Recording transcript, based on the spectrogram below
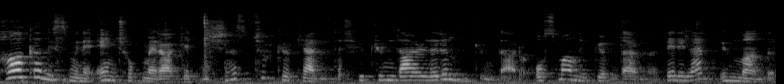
Hakan ismini en çok merak etmişsiniz. Türk kökenlidir. Hükümdarların hükümdarı, Osmanlı hükümdarına verilen ünvandır.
